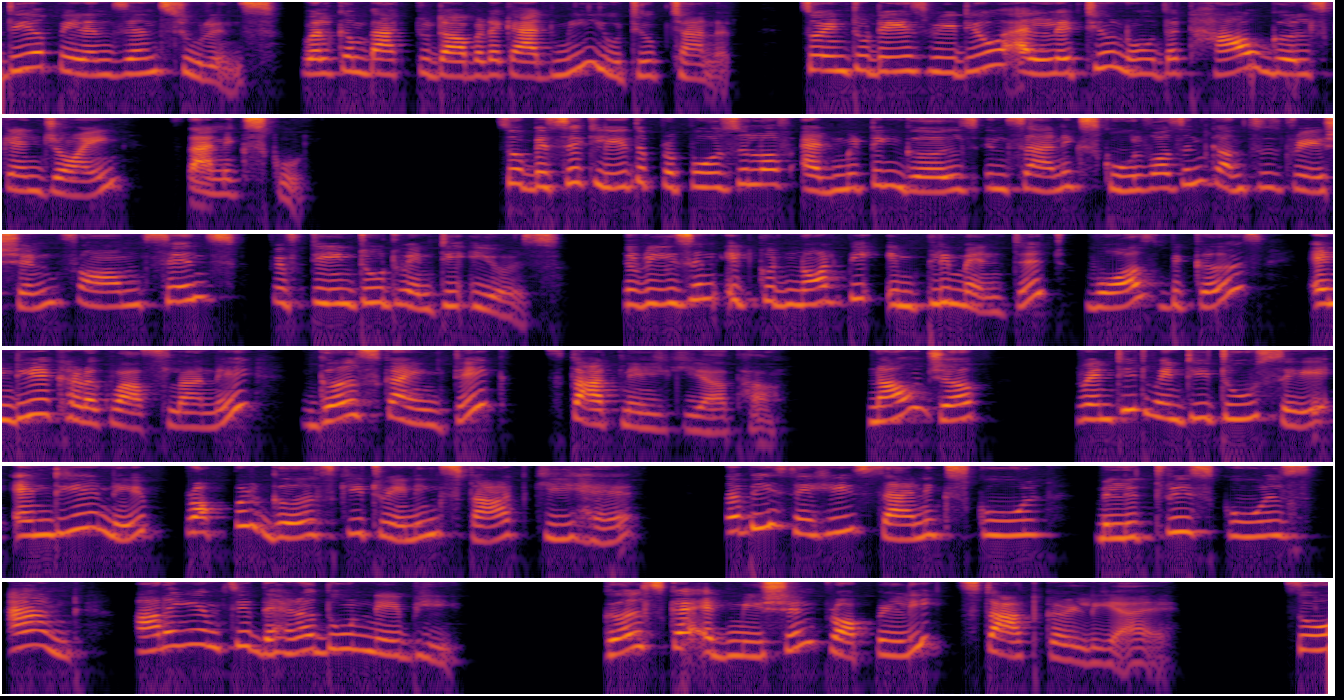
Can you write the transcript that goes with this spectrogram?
Dear parents and students, welcome back to Dabur Academy YouTube channel. So in today's video, I'll let you know that how girls can join Sanic school. So basically, the proposal of admitting girls in Sanic school was in consideration from since 15 to 20 years. The reason it could not be implemented was because NDA Khadakwasla ne girls ka intake start nahi kiya tha. Now जब 2022 से NDA ने proper girls की training start की है तभी से ही Sainik school military schools and RIMC Dehradun ने भी गर्ल्स का एडमिशन प्रॉपरली स्टार्ट कर लिया है so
